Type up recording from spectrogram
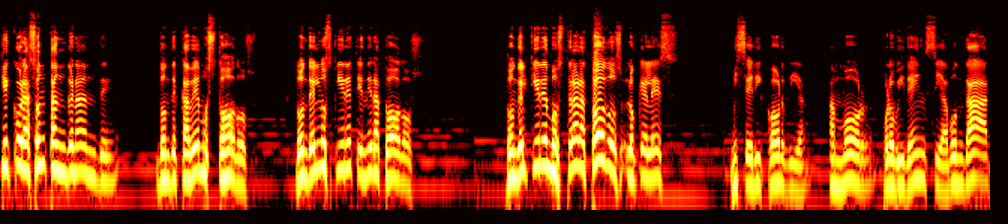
Qué corazón tan grande donde cabemos todos donde Él nos quiere tener a todos, donde Él quiere mostrar a todos lo que Él es. Misericordia, amor, providencia, bondad,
